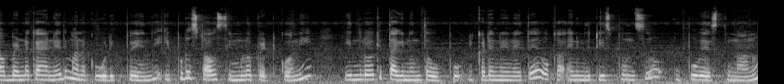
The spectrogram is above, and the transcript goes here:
ఆ బెండకాయ అనేది మనకు ఉడికిపోయింది. ఇప్పుడు స్టవ్ సిమ్లో పెట్టుకొని ఇందులోకి తగినంత ఉప్పు. ఇక్కడ నేనైతే ఒక ఎనిమిది టీ స్పూన్స్ ఉప్పు వేస్తున్నాను.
